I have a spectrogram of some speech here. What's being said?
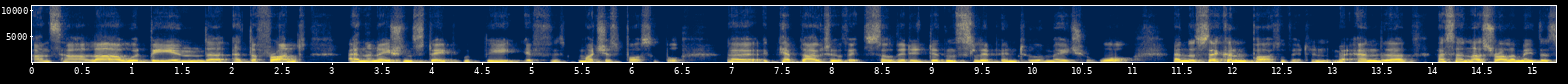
Ansar Allah would be in the at the front, and the nation state would be, if as much as possible, uh, kept out of it so that it didn't slip into a major war. And the second part of it, and, and uh, Hassan Nasrallah made this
